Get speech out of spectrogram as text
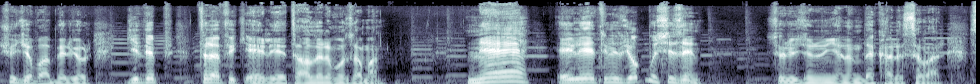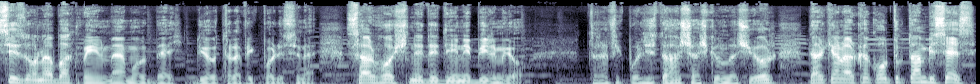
şu cevap veriyor. Gidip trafik ehliyeti alırım o zaman. Ne? Ehliyetiniz yok mu sizin? Sürücünün yanında karısı var. Siz ona bakmayın memur bey diyor trafik polisine. Sarhoş ne dediğini bilmiyor. Trafik polisi daha şaşkınlaşıyor. Derken arka koltuktan bir ses.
